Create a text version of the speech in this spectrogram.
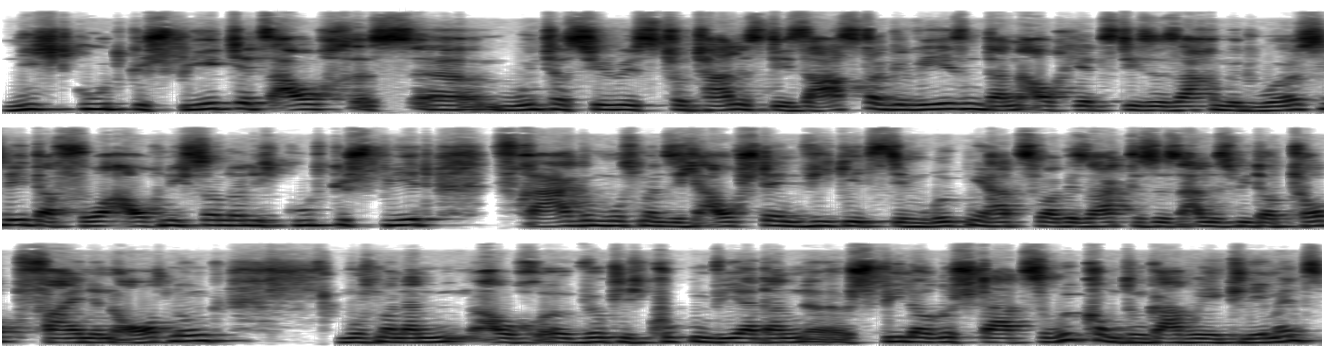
nicht gut gespielt jetzt auch. Das äh, Winter Series totales Desaster gewesen. Dann auch jetzt diese Sache mit Worsley. Davor auch nicht sonderlich gut gespielt. Frage muss man sich auch stellen, wie geht's dem Rücken? Er hat zwar gesagt, es ist alles wieder top, fein in Ordnung muss man dann auch äh, wirklich gucken, wie er dann äh, spielerisch da zurückkommt. Und Gabriel Clemens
